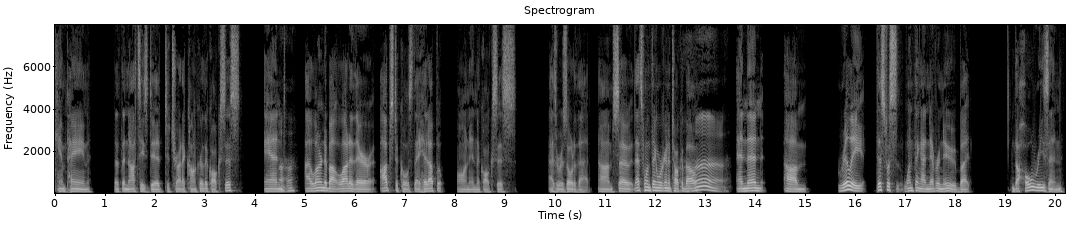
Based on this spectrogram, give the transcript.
campaign that the Nazis did to try to conquer the Caucasus, and Uh-huh. I learned about a lot of their obstacles they hit up on in the Caucasus as a result of that. Um, so that's one thing we're going to talk about. Uh-huh. And then, um, really, this was one thing I never knew, but the whole reason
